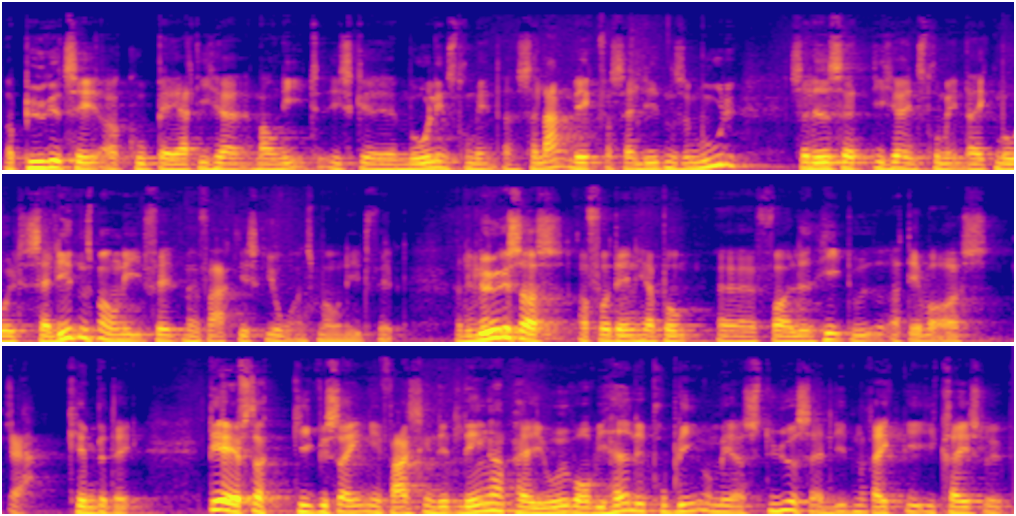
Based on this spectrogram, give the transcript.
var bygget til at kunne bære de her magnetiske måleinstrumenter så langt væk fra satellitten som muligt, således at de her instrumenter ikke målte satellittens magnetfelt, men faktisk jordens magnetfelt. Og det lykkedes os at få den her bom øh, foldet helt ud, og det var også ja, kæmpe dag. Derefter gik vi så ind i faktisk en lidt længere periode, hvor vi havde lidt problemer med at styre satellitten rigtigt i kredsløb.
